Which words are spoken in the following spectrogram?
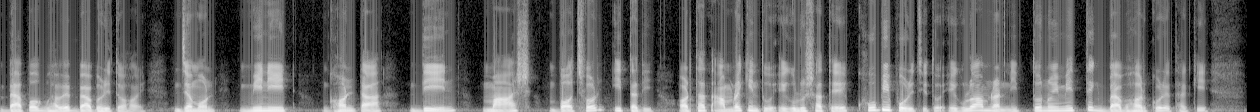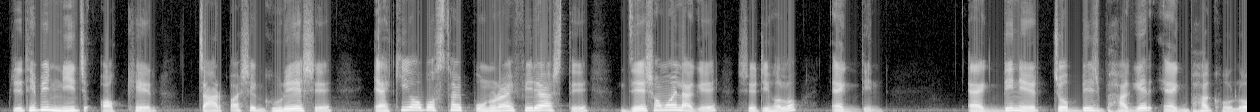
ব্যাপকভাবে ব্যবহৃত হয়। যেমন মিনিট, ঘণ্টা, দিন, মাস, বছর ইত্যাদি। অর্থাৎ আমরা কিন্তু এগুলোর সাথে খুবই পরিচিত। এগুলো আমরা নিত্য নৈমিত্তিক ব্যবহার করে থাকি। পৃথিবীর নিজ অক্ষের চারপাশে ঘুরে এসে একই অবস্থায় পুনরায় ফিরে আসতে যে সময় লাগে সেটি হলো একদিন। একদিনের চব্বিশ ভাগের এক ভাগ হলো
